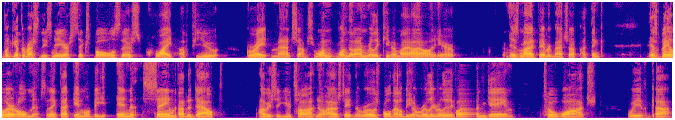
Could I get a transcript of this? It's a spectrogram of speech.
looking at the rest of these New Year's Six bowls, there's quite a few great matchups. One one that I'm really keeping my eye on here is my favorite matchup. I think is Baylor and Ole Miss. I think that game will be insane without a doubt. Obviously, Utah and Ohio State in the Rose Bowl. That'll be a really, really fun game to watch. We've got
